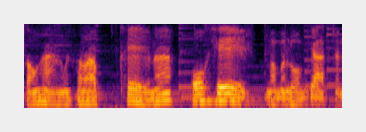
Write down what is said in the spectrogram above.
สองหางนะครับ เท่อยู่นะ โอเค เรามารวมญาติกัน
